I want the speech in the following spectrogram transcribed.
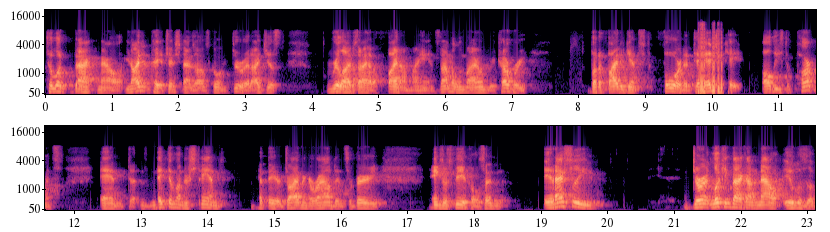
to look back now. You know, I didn't pay attention as I was going through it. I just realized I had a fight on my hands, not only my own recovery, but a fight against Ford and to educate all these departments and make them understand that they are driving around in some very dangerous vehicles. And it actually, during looking back on it now, it was a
